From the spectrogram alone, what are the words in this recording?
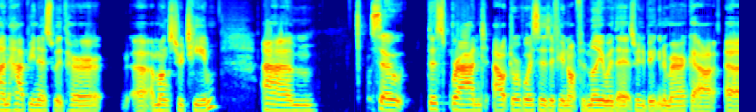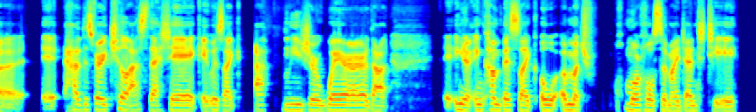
unhappiness with her uh, amongst her team. Um, so this brand, Outdoor Voices, if you're not familiar with it, it's really big in America. Uh, it had this very chill aesthetic. It was like athleisure wear that you know encompassed like a, a much more wholesome identity.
